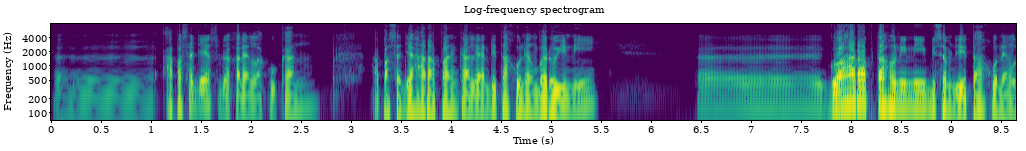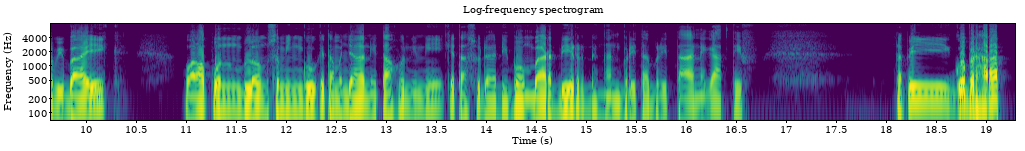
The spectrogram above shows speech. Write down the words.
Uh, apa saja yang sudah kalian lakukan? Apa saja harapan kalian di tahun yang baru ini? Uh, gua harap tahun ini bisa menjadi tahun yang lebih baik. Walaupun belum seminggu kita menjalani tahun ini, kita sudah dibombardir dengan berita-berita negatif. Tapi gue berharap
